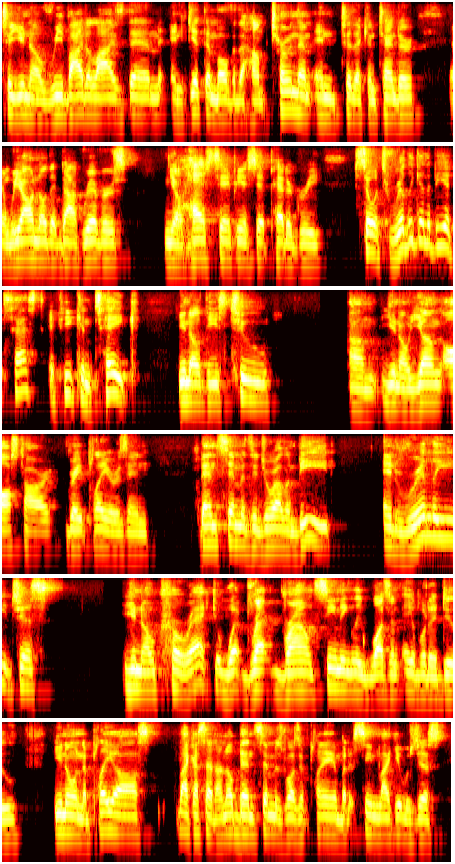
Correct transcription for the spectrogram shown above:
to, you know, revitalize them and get them over the hump, turn them into the contender. And we all know that Doc Rivers, you know, has championship pedigree. So it's really going to be a test if he can take, you know, these two, um, you know, young all star great players in Ben Simmons and Joel Embiid and really just, you know, correct what Brett Brown seemingly wasn't able to do. You know, in the playoffs, like I said, I know Ben Simmons wasn't playing, but it seemed like it was just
